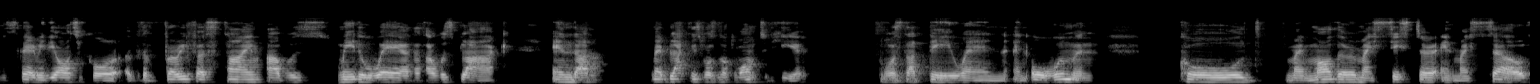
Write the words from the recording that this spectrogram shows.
It's there in the article. The very first time I was made aware that I was black and that my blackness was not wanted here was that day when an old woman called my mother, my sister, and myself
